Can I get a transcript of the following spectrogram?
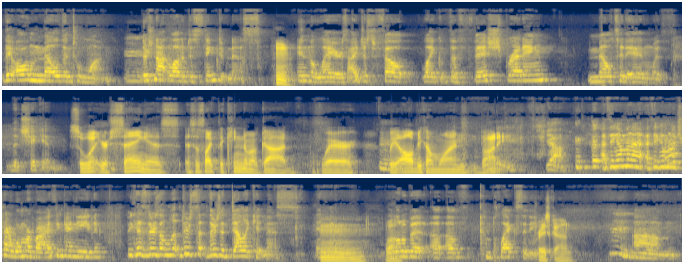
they all meld into one. There's not a lot of distinctiveness Hmm. in the layers. I just felt like the fish breading melted in with the chicken. so what you're saying is, this is like the kingdom of God, where we Hmm. all become one body. Yeah, I think I'm gonna. I think I'm gonna try one more bite. I think I need because there's a there's a, there's a delicateness in there, Mm, a little bit of, of complexity. praise God. Um,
